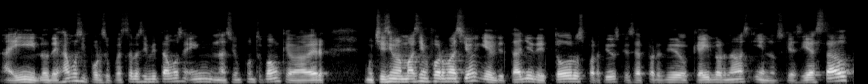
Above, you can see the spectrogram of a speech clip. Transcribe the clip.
Ahí los dejamos y por supuesto los invitamos en nación.com que va a haber muchísima más información y el detalle de todos los partidos que se ha perdido Keylor Navas y en los que sí ha estado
